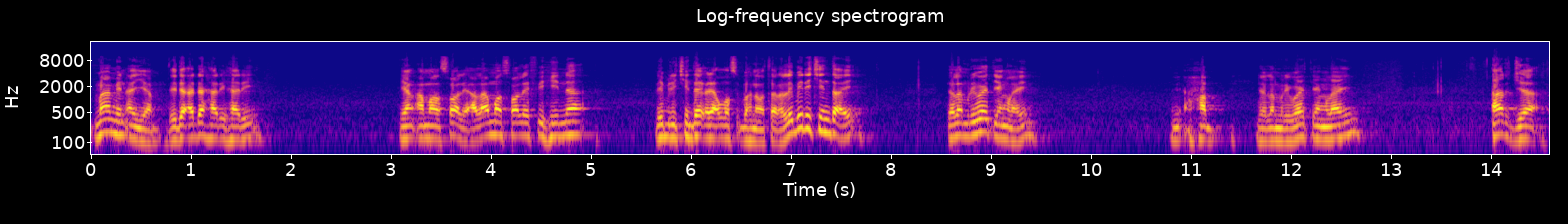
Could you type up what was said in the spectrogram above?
"Ma min ayyam, tidak ada hari-hari yang amal soleh, al amal soleh fihina lebih dicintai oleh Allah Subhanahu wa taala. Lebih dicintai dalam riwayat yang lain ini ahab dalam riwayat yang lain arja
